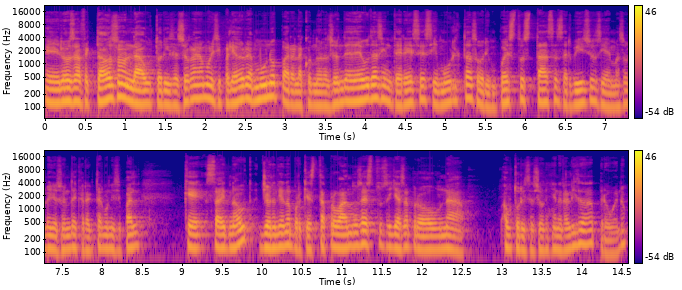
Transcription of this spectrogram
Eh, los afectados son la autorización a la Municipalidad de Remuno para la condonación de deudas, intereses y multas sobre impuestos, tasas, servicios y además obligaciones de carácter municipal. Que, side note, yo no entiendo por qué está aprobándose esto si ya se aprobó una autorización generalizada, pero bueno.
